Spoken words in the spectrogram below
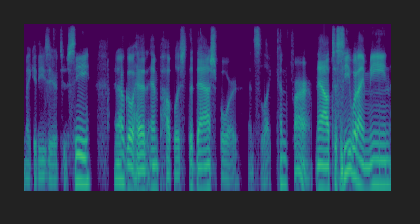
Make it easier to see. And I'll go ahead and publish the dashboard and select confirm. Now to see what I mean,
